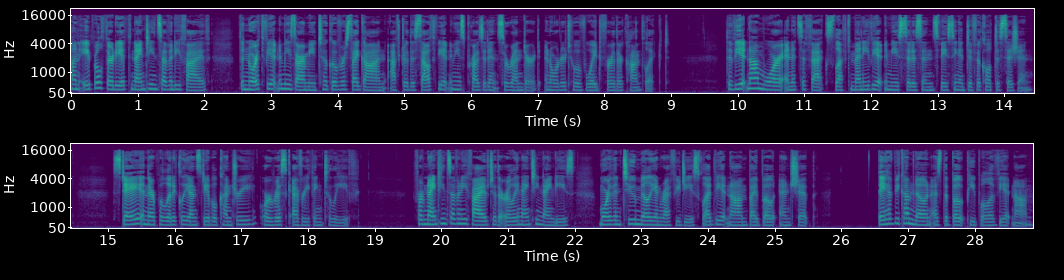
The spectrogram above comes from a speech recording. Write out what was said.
On April 30th, 1975, the North Vietnamese army took over Saigon after the South Vietnamese president surrendered in order to avoid further conflict. The Vietnam War and its effects left many Vietnamese citizens facing a difficult decision stay in their politically unstable country or risk everything to leave. From 1975 to the early 1990s, more than 2 million refugees fled Vietnam by boat and ship. They have become known as the Boat People of Vietnam.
